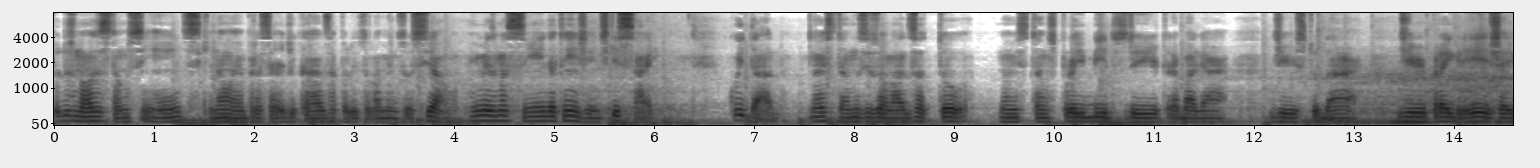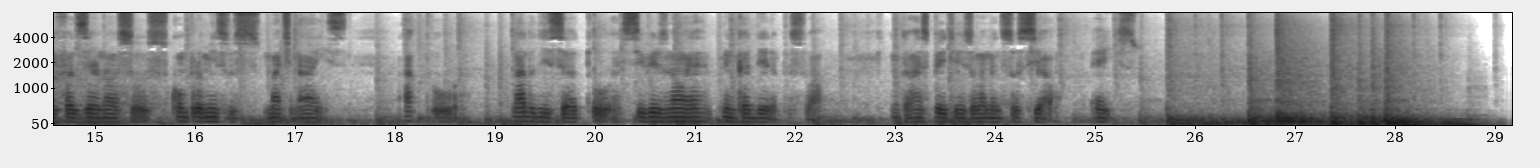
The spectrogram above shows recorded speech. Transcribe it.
Todos nós estamos cientes que não é para sair de casa pelo isolamento social, e mesmo assim ainda tem gente que sai. Cuidado, não estamos isolados à toa, não estamos proibidos de ir trabalhar, de ir estudar, de ir para a igreja e fazer nossos compromissos matinais à toa. Nada disso é à toa. Esse vírus não é brincadeira, pessoal. Então respeitem o isolamento social. É isso.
